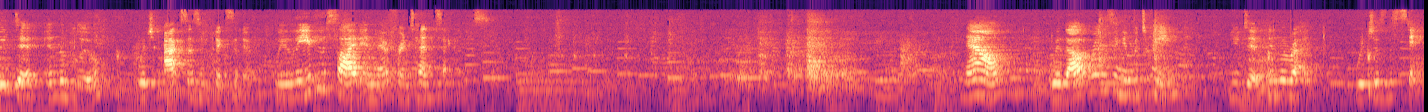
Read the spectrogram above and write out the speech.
We dip in the blue, which acts as a fixative. We leave the slide in there for 10 seconds. Now, without rinsing in between, you dip in the red, which is the stain.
